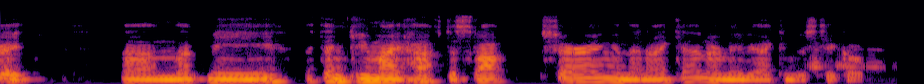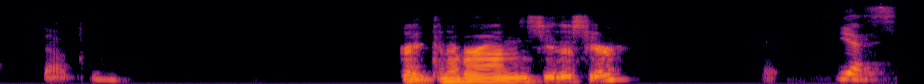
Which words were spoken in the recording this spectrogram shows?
Great. Great. Um, let me, I think you might have to stop sharing and then I can, or maybe I can just take over. Stop. Great, can everyone see this here? Yes.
